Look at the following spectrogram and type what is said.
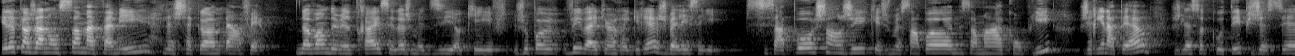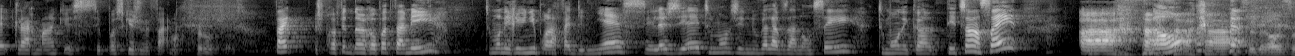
Et là, quand j'annonce ça à ma famille, là, j'étais comme, ben, en fait, novembre 2013, et là, je me dis, OK, je veux pas vivre avec un regret, je vais l'essayer. Si ça n'a pas changé, que je me sens pas nécessairement accomplie, j'ai rien à perdre, je laisse ça de côté, puis je sais clairement que c'est pas ce que je veux faire. chose. Fait je profite d'un repas de famille, tout le monde est réuni pour la fête d'une nièce. Et là, je dis, hey, tout le monde, j'ai une nouvelle à vous annoncer. Tout le monde est comme, t'es-tu enceinte? Ah! Non! c'est drôle, ça.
